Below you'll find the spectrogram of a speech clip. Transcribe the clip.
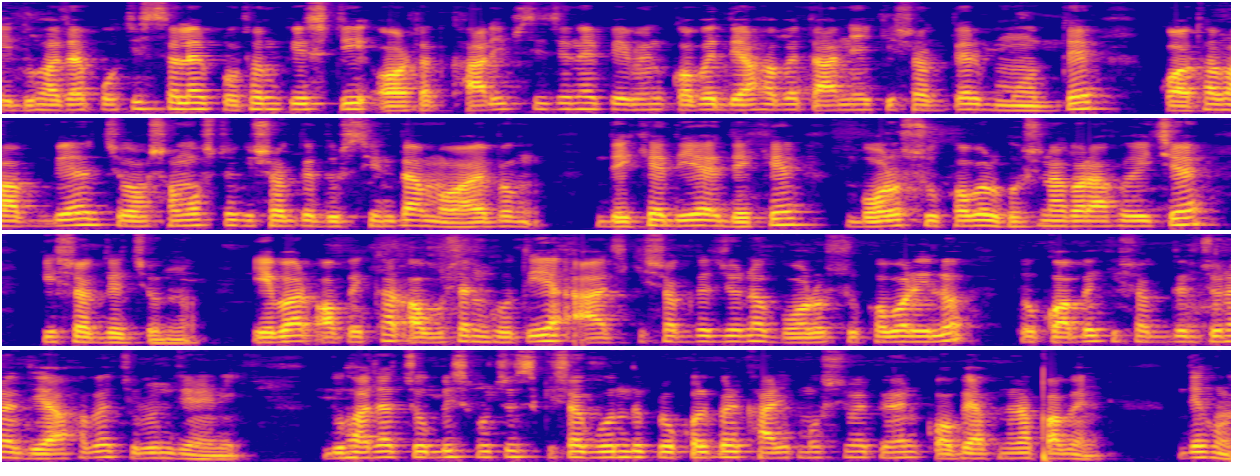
এই দু হাজার পঁচিশ সালের প্রথম কিস্তি, অর্থাৎ খারিফ সিজনের পেমেন্ট কবে দেওয়া হবে তা নিয়ে কৃষকদের মধ্যে কথা ভাববে সমস্ত কৃষকদের দুশ্চিন্তা এবং দেখে দিয়ে, দেখে বড় সুখবর ঘোষণা করা হয়েছে কৃষকদের জন্য। এবার অপেক্ষার অবসান ঘটিয়ে আজ কৃষকদের জন্য বড় সুখবর এলো। তো কবে কৃষকদের জন্য দেওয়া হবে চলুন জেনে নিই। দু হাজার চব্বিশ পঁচিশ কৃষক বন্ধু প্রকল্পের খারিফ মৌসুমের পেমেন্ট কবে আপনারা পাবেন? দেখুন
